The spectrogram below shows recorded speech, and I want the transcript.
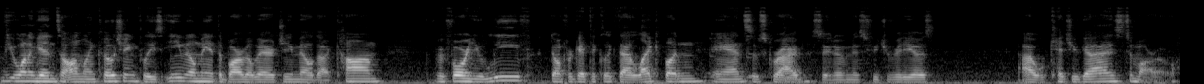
If you want to get into online coaching, please email me at thebarbellbear@gmail.com. Before you leave, don't forget to click that like button and subscribe so you don't miss future videos. I will catch you guys tomorrow.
